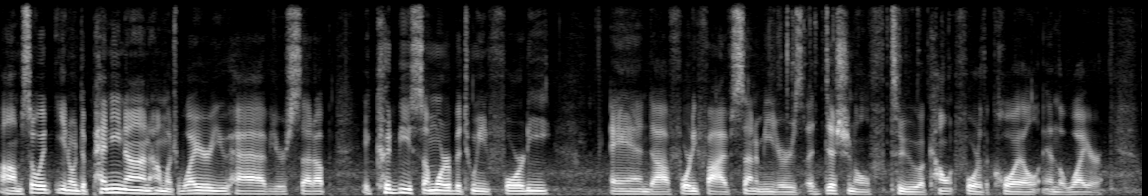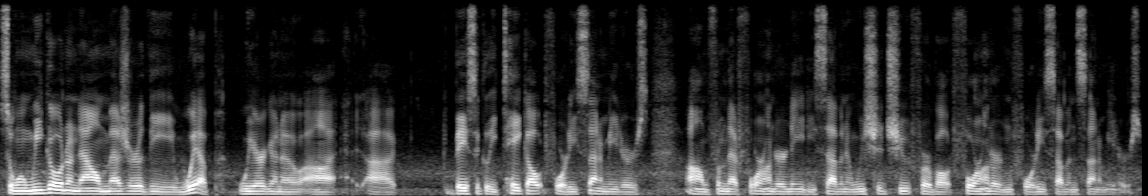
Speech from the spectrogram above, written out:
Um, so it, you know, depending on how much wire you have, your setup, it could be somewhere between 40 and uh, 45 centimeters additional to account for the coil and the wire. So when we go to now measure the whip, we are gonna uh, uh, basically take out 40 centimeters um, from that 487 and we should shoot for about 447 centimeters.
